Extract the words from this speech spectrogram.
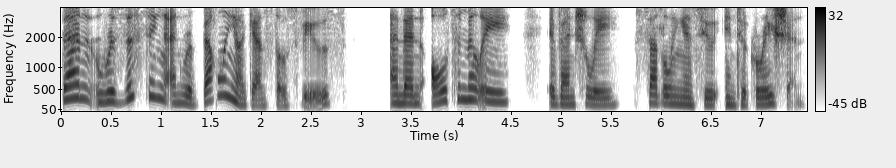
then resisting and rebelling against those views, and then ultimately, eventually, settling into integration,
